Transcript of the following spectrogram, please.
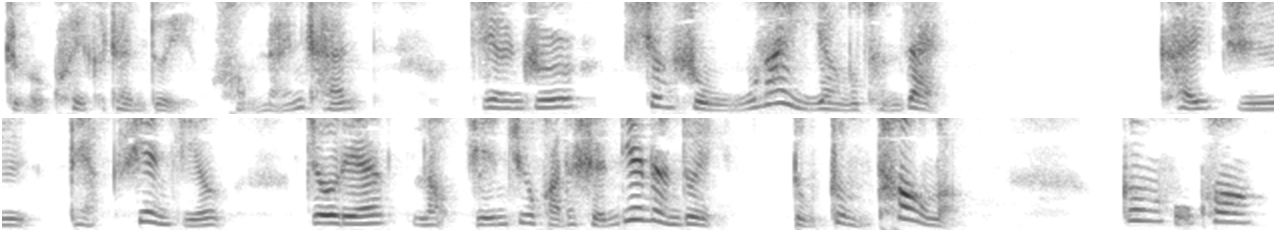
这个 Quick 战队好难缠，简直像是无赖一样的存在。开局两陷阱，就连老奸巨猾的神殿战队都中套了，更何况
